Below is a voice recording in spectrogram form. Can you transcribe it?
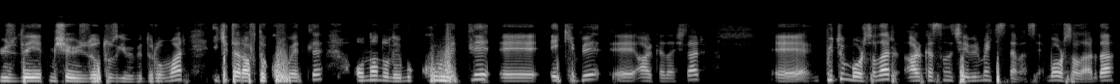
%70'e %30 gibi bir durum var. İki tarafta kuvvetli. Ondan dolayı bu kuvvetli e, ekibi e, arkadaşlar e, bütün borsalar arkasını çevirmek istemez. Yani borsalarda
